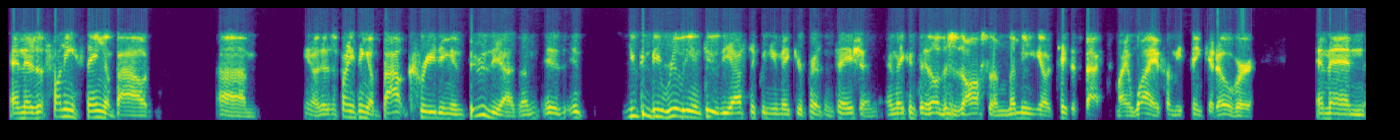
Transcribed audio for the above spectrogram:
And there's a funny thing about, um, you know, there's a funny thing about creating enthusiasm is it, you can be really enthusiastic when you make your presentation and they can say, Oh, this is awesome. Let me, you know, take this back to my wife. Let me think it over. And then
